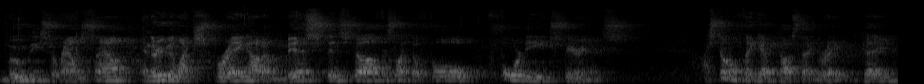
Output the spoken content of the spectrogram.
movie, surround sound, and they're even like spraying out a mist and stuff. It's like a full 4D experience. I still don't think Epcot's that great, okay?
